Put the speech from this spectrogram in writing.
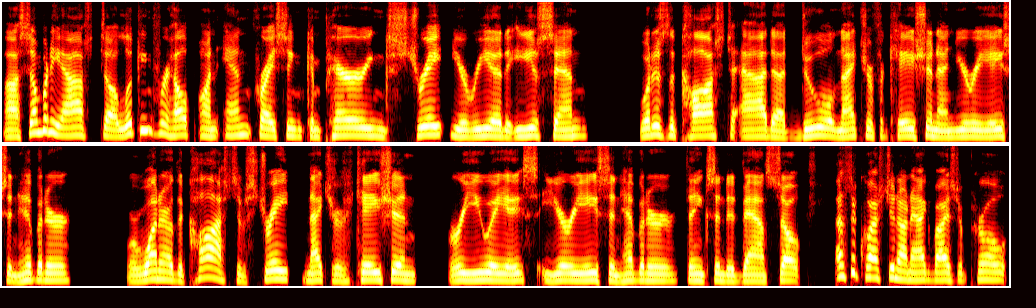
uh, somebody asked, uh, looking for help on N pricing, comparing straight urea to ESN. What is the cost to add a dual nitrification and urease inhibitor? Or what are the costs of straight nitrification or urease, urease inhibitor? Thanks in advance. So that's a question on AgVisor Pro.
